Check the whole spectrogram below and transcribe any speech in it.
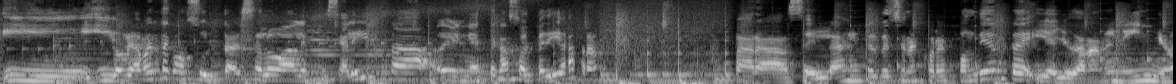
y, y obviamente consultárselo al especialista, en este caso al pediatra para hacer las intervenciones correspondientes y ayudar al niño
